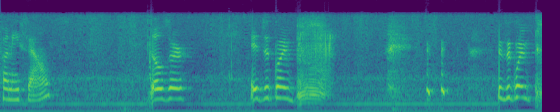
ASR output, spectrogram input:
Funny sounds. Those are. Is it going? is it going?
